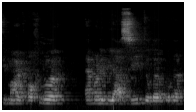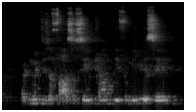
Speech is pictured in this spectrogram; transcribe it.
die man halt auch nur einmal im Jahr sieht oder, oder halt nur in dieser Phase sehen kann, die Familie sehen,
